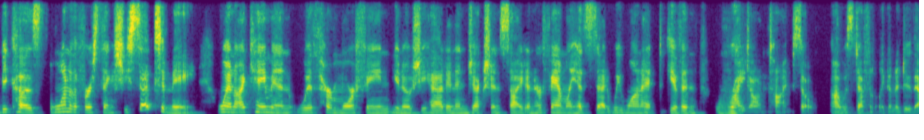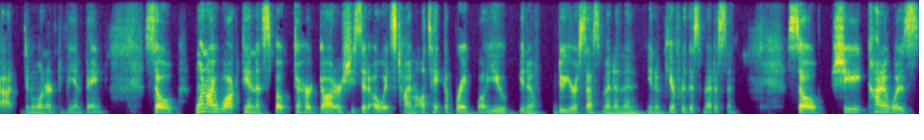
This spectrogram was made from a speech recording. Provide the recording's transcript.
because one of the first things she said to me when I came in with her morphine, you know, she had an injection site and her family had said, we want it given right on time. So I was definitely going to do that. Didn't want her to be in pain. So when I walked in and spoke to her daughter, she said, "Oh, it's time. I'll take a break while you, you know, do your assessment and then, you know, give her this medicine." So she kind of was,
